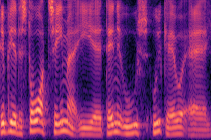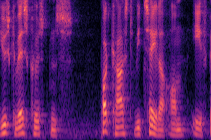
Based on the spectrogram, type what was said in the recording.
Det bliver det store tema i øh, denne uges udgave af Jyske Vestkystens podcast, vi taler om EFB.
